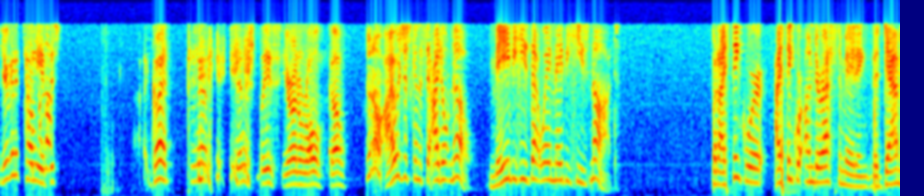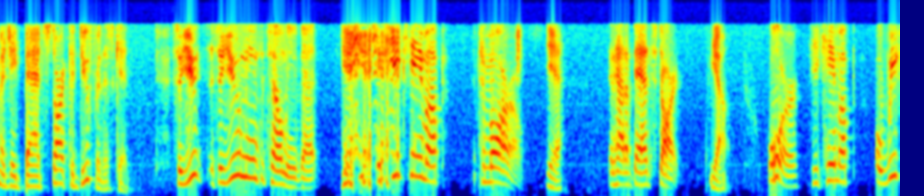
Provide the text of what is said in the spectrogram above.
you're gonna tell me if this Go ahead. no, finish, please. You're on a roll. Go. No, no. I was just going to say I don't know. Maybe he's that way. Maybe he's not. But I think we're I think we're underestimating the damage a bad start could do for this kid. So you so you mean to tell me that if he came up tomorrow yeah, and had a bad start, yeah. or he came up a week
